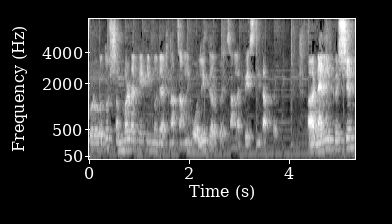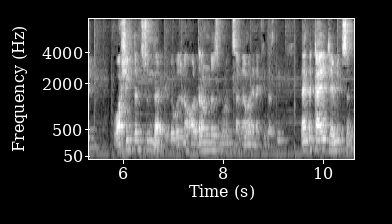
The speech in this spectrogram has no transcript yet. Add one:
बरोबर. तो शंभर टक्के टीममध्ये असणार. चांगली बॉलिंग करतोय. चांगल्या पेसनी टाकतोय. डॅनियल क्रिश्चियन वॉशिंग्टन सुंदर. हे दोघं जण ऑलराऊंडर्स म्हणून संघामध्ये नक्कीच असतील. त्यानंतर कायल जेमिन्सन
